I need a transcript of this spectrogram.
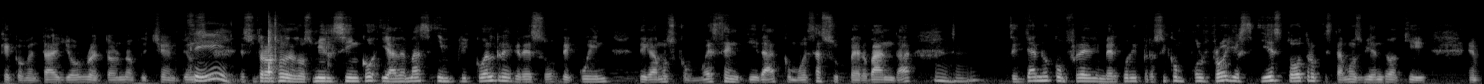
que comentaba yo, Return of the Champions, es un trabajo de 2005 y además implicó el regreso de Queen, digamos, como esa entidad, como esa super banda, este, ya no con Freddie Mercury, pero sí con Paul Rogers. Y esto otro que estamos viendo aquí en,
